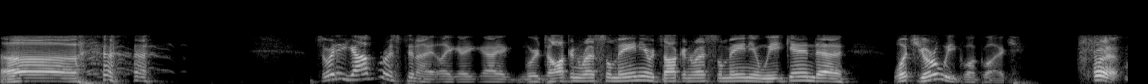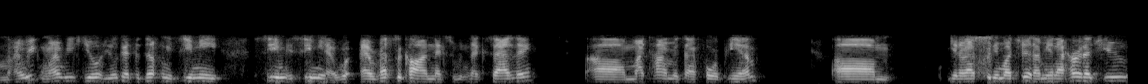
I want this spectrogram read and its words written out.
Uh. so what do you got for us tonight? Like, I, I, we're talking WrestleMania. We're talking WrestleMania weekend. Uh, what's your week look like? my week, my week, you'll you'll get to definitely see me see me see me at, at WrestleCon next next Saturday. Um, my time is at 4 p.m. Um, you know, that's pretty much it. I mean, I heard that you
